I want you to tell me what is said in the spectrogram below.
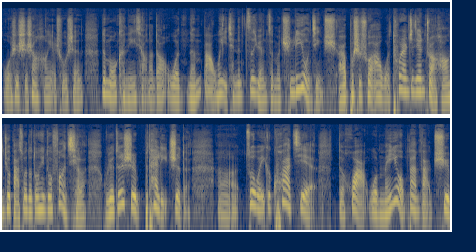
我是时尚行业出身。那么我肯定想得到，我能把我以前的资源怎么去利用进去，而不是说啊，我突然之间转行就把所有的东西都放弃了。我觉得这是不太理智的。呃，作为一个跨界的话，我没有办法去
